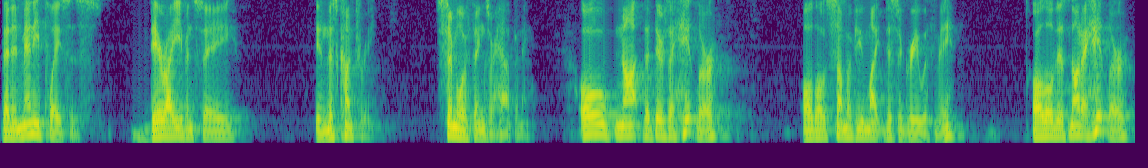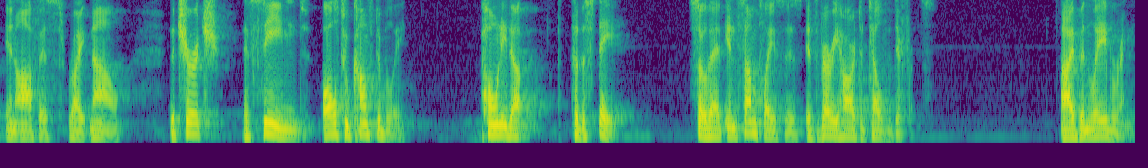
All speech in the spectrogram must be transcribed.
that in many places, dare I even say in this country, similar things are happening. Oh, not that there's a Hitler, although some of you might disagree with me. Although there's not a Hitler in office right now, the church has seemed all too comfortably ponied up to the state so that in some places it's very hard to tell the difference. I've been laboring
